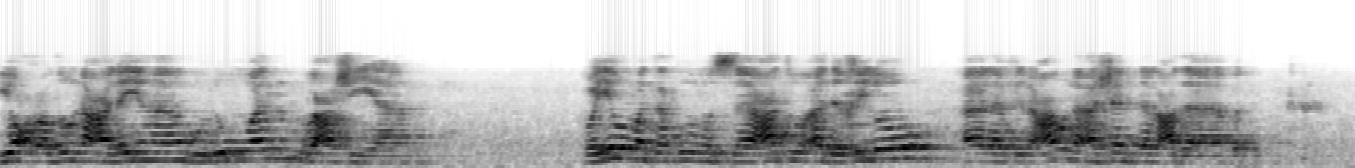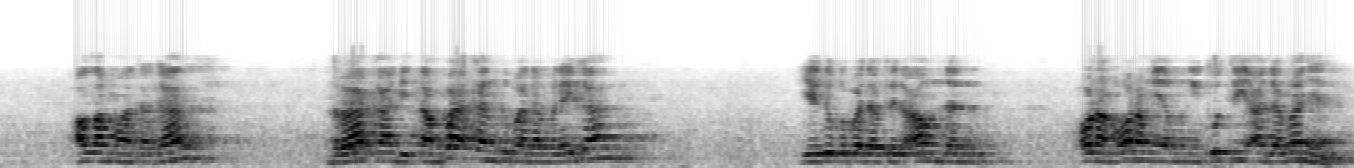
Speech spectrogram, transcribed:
yu'raduna 'alayha ghuduwan wa 'ashiyya. Wa yawma taqumu as-sa'atu adkhilu ala fir'auna ashadda al-'adzab. Allah mengatakan neraka ditampakkan kepada mereka yaitu kepada Firaun dan orang-orang yang mengikuti agamanya.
